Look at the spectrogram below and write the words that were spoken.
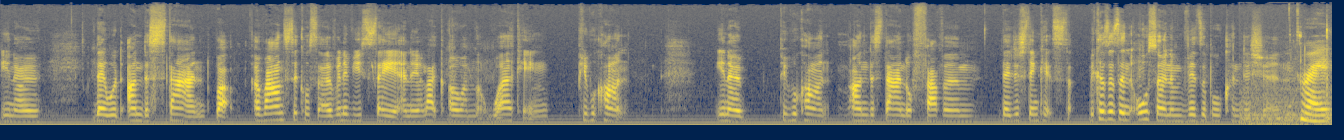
you know, they would understand. But around sickle cell, even if you say it and you're like, oh, I'm not working, people can't, you know, people can't understand or fathom. They just think it's because it's an, also an invisible condition. Right.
